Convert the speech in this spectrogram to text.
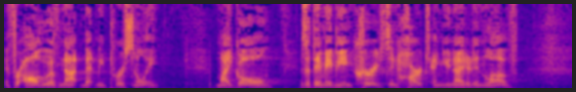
and for all who have not met me personally. My goal is that they may be encouraged in heart and united in love,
